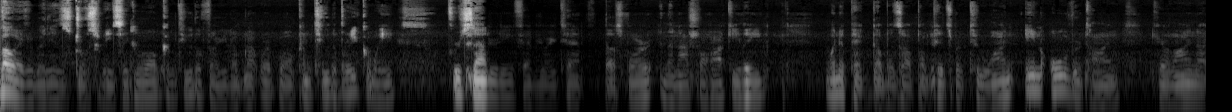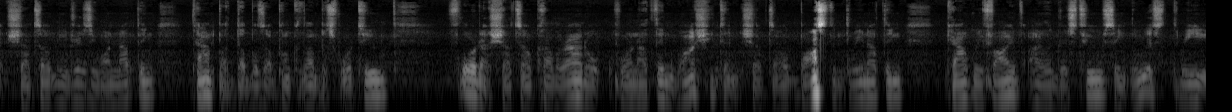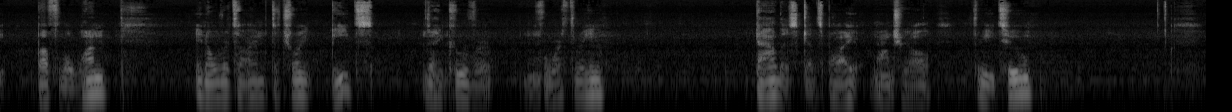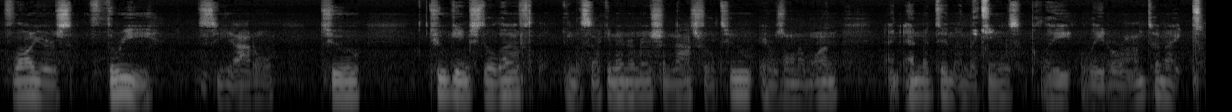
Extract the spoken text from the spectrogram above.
Hello, everybody. This is Joseph Basic, welcome to the Fired Up Network. Welcome to the breakaway for Saturday, February 10th. Thus far, in the National Hockey League, Winnipeg doubles up on Pittsburgh 2 1. In overtime, Carolina shuts out New Jersey 1 0. Tampa doubles up on Columbus 4 2. Florida shuts out Colorado 4 0. Washington shuts out Boston 3 0. Calgary 5, Islanders 2. St. Louis 3, Buffalo 1. In overtime, Detroit beats Vancouver 4 3. Dallas gets by Montreal 3 2. Flyers 3. Seattle 2. Two games still left in the second intermission. Nashville 2. Arizona 1. And Edmonton and the Kings play later on tonight.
